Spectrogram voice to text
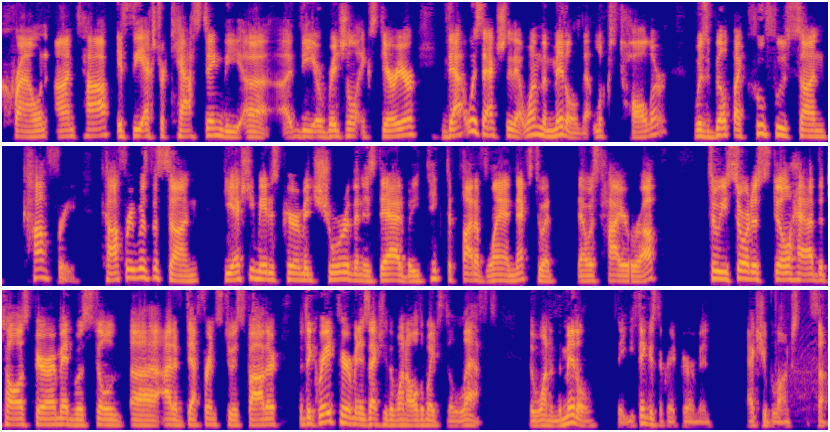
crown on top. It's the extra casting, the uh, uh, the original exterior. That was actually that one in the middle that looks taller was built by Khufu's son Khafre. Khafre was the son. He actually made his pyramid shorter than his dad, but he picked a plot of land next to it that was higher up. So he sort of still had the tallest pyramid, was still uh, out of deference to his father. But the Great Pyramid is actually the one all the way to the left. The one in the middle that you think is the Great Pyramid actually belongs to the sun.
